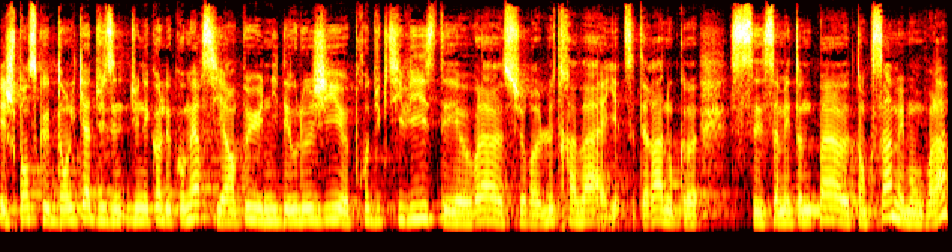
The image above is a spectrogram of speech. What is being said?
Et je pense que dans le cadre d'une école de commerce, il y a un peu une idéologie productiviste et voilà sur le travail, etc. Donc ça m'étonne pas tant que ça, mais bon, voilà.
